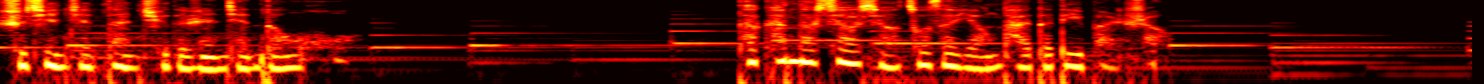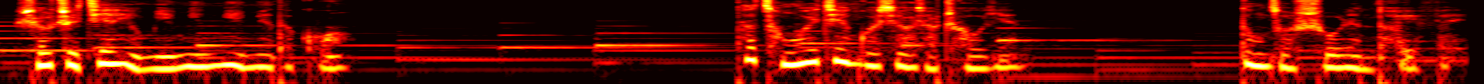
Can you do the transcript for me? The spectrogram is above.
是渐渐淡去的人间灯火。他看到笑笑坐在阳台的地板上，手指间有明明灭灭的光。他从未见过笑笑抽烟，动作熟稔颓废。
